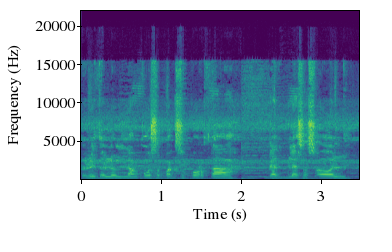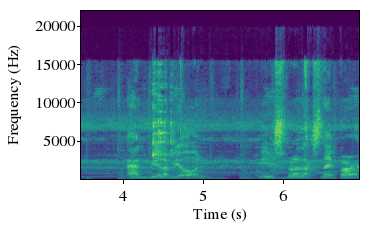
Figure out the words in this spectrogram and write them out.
tuloy-tuloy lang po sa pagsuporta. God bless us all and we love you all. Miss Brother Sniper,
